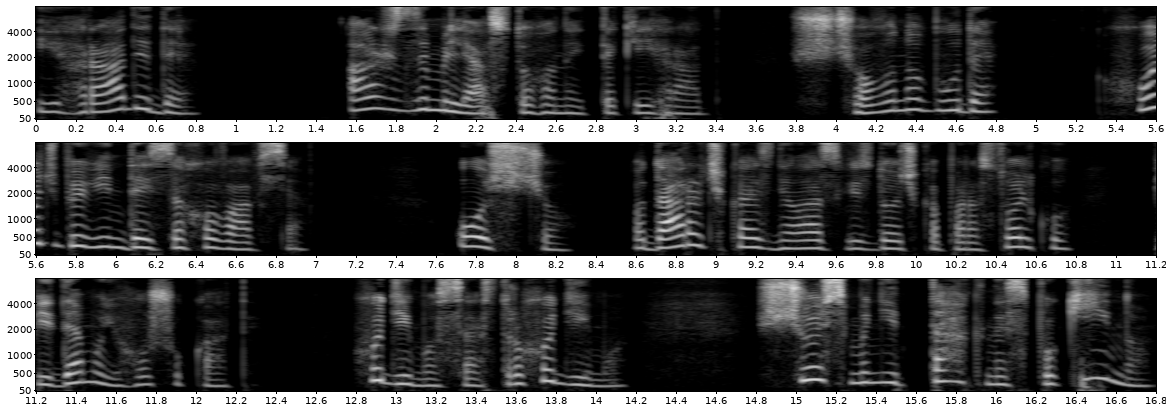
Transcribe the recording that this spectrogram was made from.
і град іде. Аж земля стогонить такий град. Що воно буде? Хоч би він десь заховався. Ось що. Одарочка зняла з гвіздочка парасольку, підемо його шукати. Ходімо, сестро, ходімо. Щось мені так неспокійно.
